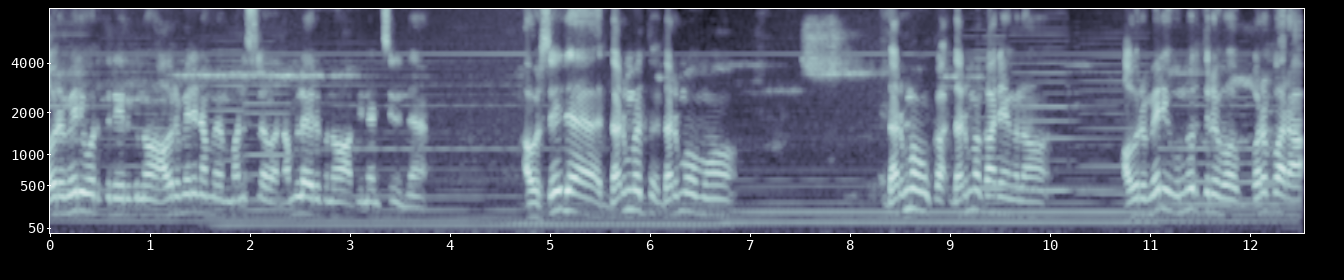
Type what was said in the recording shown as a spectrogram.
அவரை மாரி ஒருத்தர் இருக்கணும் அவரை மாரி நம்ம மனசில் நம்மள இருக்கணும் அப்படின்னு நினச்சிருந்தேன். அவர் செய்த தர்மத்து தர்மமும் தர்மம் க தர்ம காரியங்களும் அவர் மாரி இன்னொருத்தர் பிறப்பாரா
